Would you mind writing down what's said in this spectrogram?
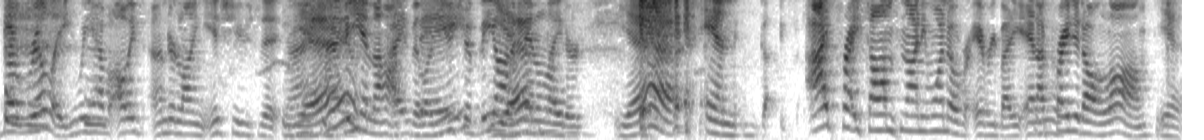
but really, we have all these underlying issues that Yeah. you should be in the hospital. You should be on Yeah. a ventilator. Yeah. And I pray Psalms 91 over everybody, and I prayed it all along. Yeah.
